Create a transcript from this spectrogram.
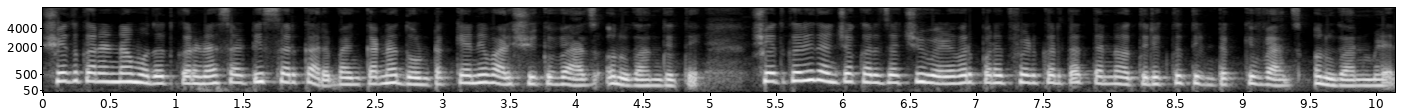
शेतकऱ्यांना मदत करण्यासाठी सरकार बँकांना दोन टक्क्याने वार्षिक व्याज अनुदान देते. शेतकरी त्यांच्या कर्जाची वेळेवर परतफेड करतात त्यांना अतिरिक्त तीन टक्के व्याज अनुदान मिळेल.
